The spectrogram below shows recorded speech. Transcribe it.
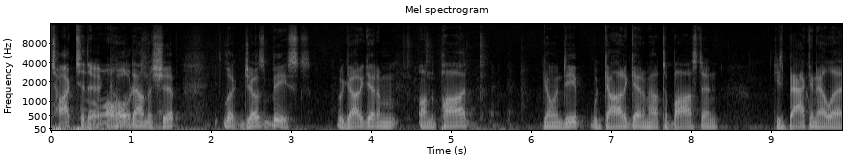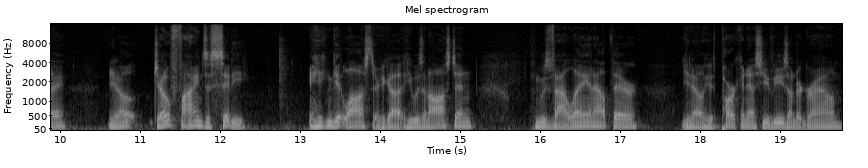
talk to the. I'll hold down the ship. Look, Joe's a beast. We got to get him on the pod, going deep. We got to get him out to Boston. He's back in L.A. You know, Joe finds a city, and he can get lost there. He got he was in Austin. He was valeting out there. You know, he was parking SUVs underground,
